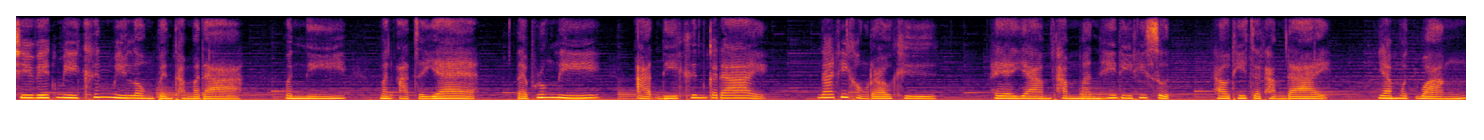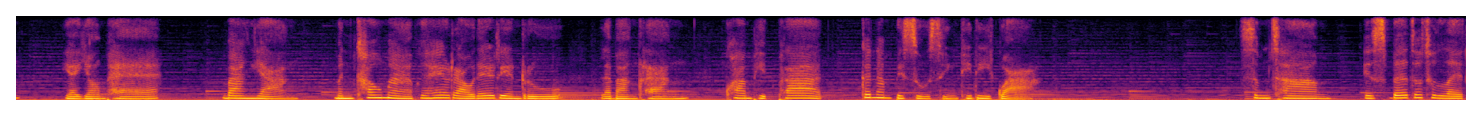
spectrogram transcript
ชีวิตมีขึ้นมีลงเป็นธรรมดา วันนี้มันอาจจะแย่ แต่พรุ่งนี้อาจดีขึ้นก็ได้ หน้าที่ของเราคือ พยายามทำมันให้ดีที่สุด เท่าที่จะทำได้ อย่าหมดหวัง อย่ายอมแพ้ บางอย่างมันเข้ามาเพื่อให้เราได้เรียนรู้ และบางครั้ง ความผิดพลาดก็นำไปสู่สิ่งที่ดีกว่า Sometimes it's better to let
